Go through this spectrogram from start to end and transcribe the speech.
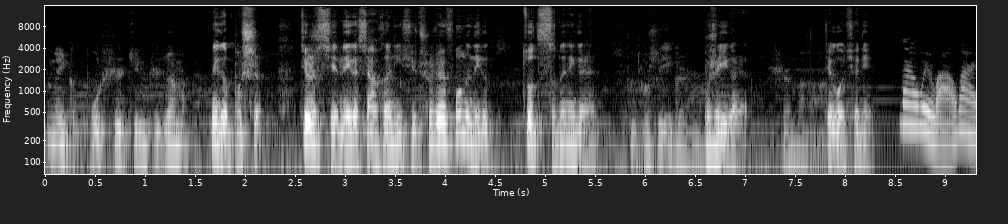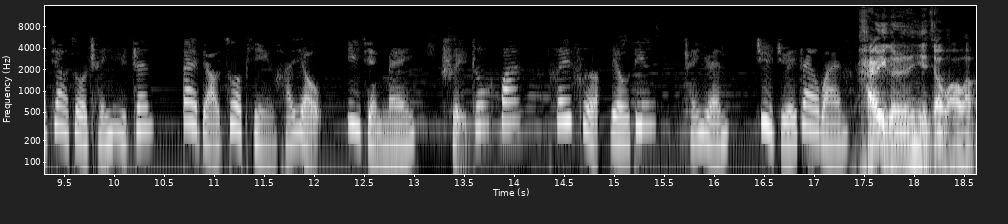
那个不是金志娟吗？那个不是，就是写那个想和你去吹吹风的那个作词的那个人，不是一个人吗？不是一个人，是吗？这个我确定。那位娃娃叫做陈玉珍，代表作品还有《一剪梅》《水中花》《黑色柳丁》《陈圆》《拒绝再玩》。还有一个人也叫娃娃，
